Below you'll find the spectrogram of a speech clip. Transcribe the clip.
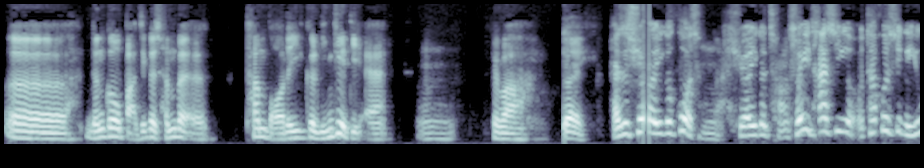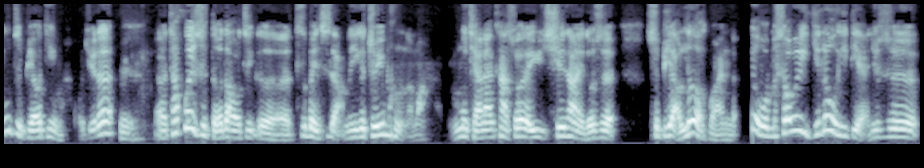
呃，能够把这个成本摊薄的一个临界点。嗯，对吧？对。还是需要一个过程的，需要一个长，所以它是一个，它会是一个优质标的嘛？我觉得，呃，它会是得到这个资本市场的一个追捧的嘛。目前来看，所有的预期上也都是是比较乐观的。我们稍微遗漏一点，就是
